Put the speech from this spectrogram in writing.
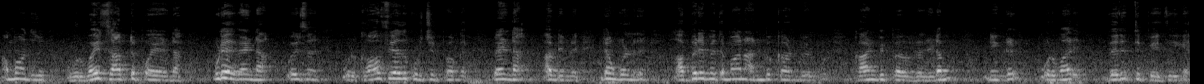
அம்மா வந்து ஒரு வயசு சாப்பிட்டு போயிடா முடியாது வேண்டாம். வயசு ஒரு காஃபியாவது குடிச்சிட்டு போங்க. வேண்டாம். அப்படின்னு. ஏன்னா உங்களுடைய அபரிமிதமான அன்பு காண்பி காண்பிப்பவர்களிடம் நீங்கள் ஒரு மாதிரி வெறுத்து பேசுகிறீங்க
